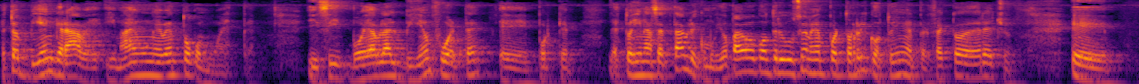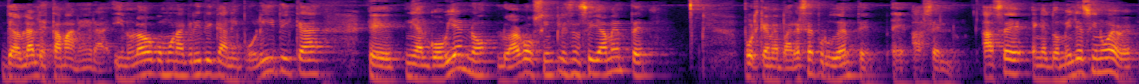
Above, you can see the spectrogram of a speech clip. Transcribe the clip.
Esto es bien grave y más en un evento como este. Y sí, voy a hablar bien fuerte eh, porque esto es inaceptable y como yo pago contribuciones en Puerto Rico, estoy en el perfecto de derecho eh, de hablar de esta manera. Y no lo hago como una crítica ni política eh, ni al gobierno, lo hago simple y sencillamente porque me parece prudente eh, hacerlo. Hace, en el 2019,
